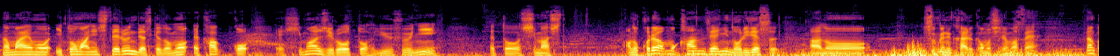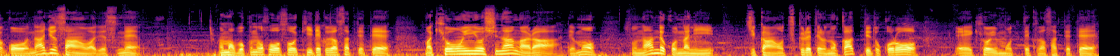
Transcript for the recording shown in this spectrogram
名前も糸間にしてるんですけども、えかっこ、えひまじろうというふうに、えっと、しました。あのこれはもう完全にノリです。あのすぐに変えるかもしれません。なんかこうナジュさんはですねまあ、僕の放送を聞いてくださってて、まあ、教員をしながらでもそのなんでこんなに時間を作れてるのかっていうところを、えー、教員持ってくださってて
